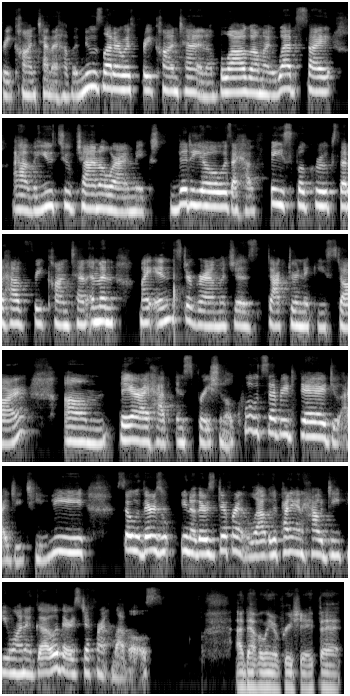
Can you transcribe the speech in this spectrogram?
free content. I have a newsletter with free content and a blog on my website. I have a YouTube channel where I make videos. I have Facebook groups that have free content, and then my Instagram, which is Dr. Nikki Star. Um, there I have inspirational quotes every day. I do IGTV. So there's, you know, there's different levels, depending on how deep you want to go, there's different levels. I definitely appreciate that.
